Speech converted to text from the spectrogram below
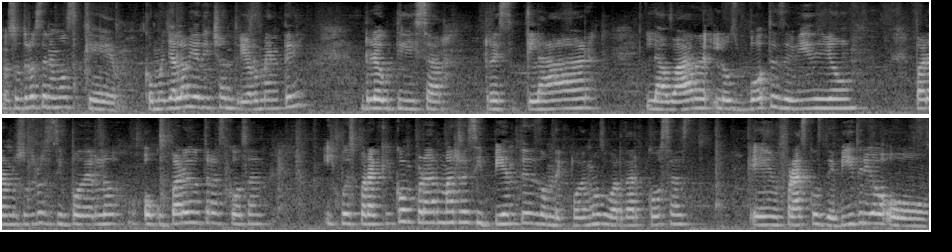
Nosotros tenemos que, como ya lo había dicho anteriormente, reutilizar, reciclar, lavar los botes de vidrio para nosotros así poderlo ocupar en otras cosas y pues para qué comprar más recipientes donde podemos guardar cosas en frascos de vidrio o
